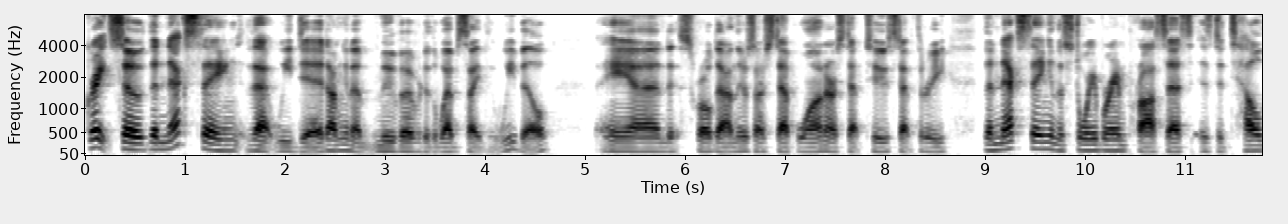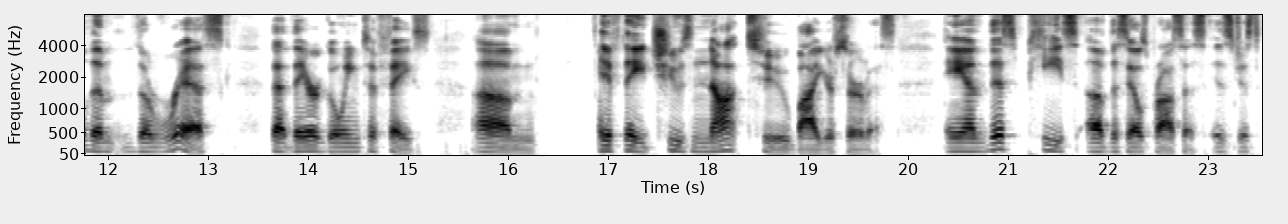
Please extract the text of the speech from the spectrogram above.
great. So the next thing that we did, I'm going to move over to the website that we built and scroll down. There's our step one, our step two, step three. The next thing in the story brand process is to tell them the risk that they are going to face um, if they choose not to buy your service. And this piece of the sales process is just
